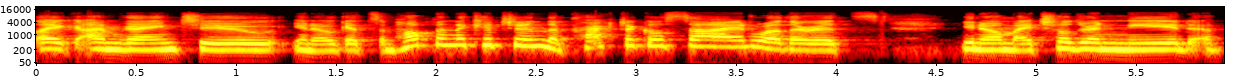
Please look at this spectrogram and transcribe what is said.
like I'm going to, you know, get some help in the kitchen, the practical side, whether it's, you know, my children need a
